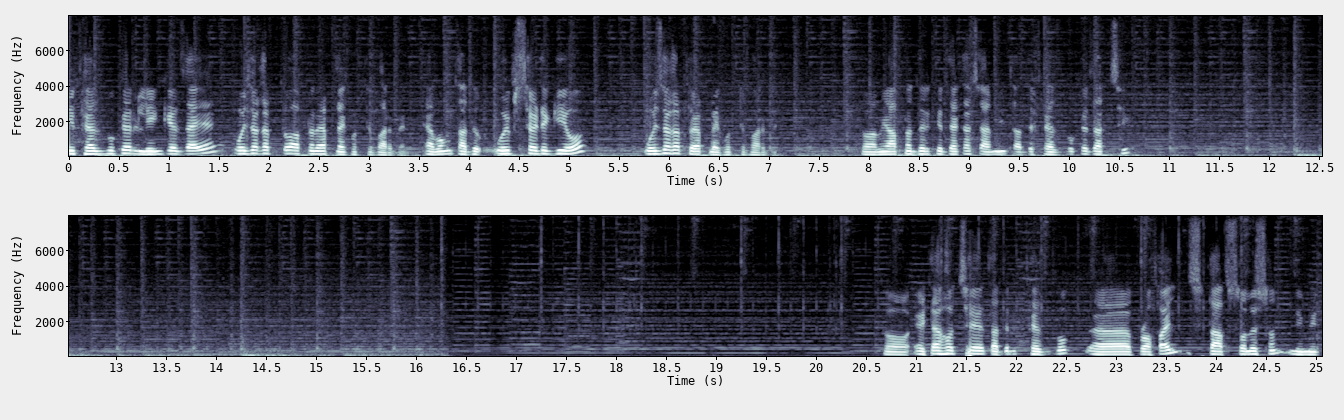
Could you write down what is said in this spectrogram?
এই ফেসবুকের লিঙ্কে যায় ওই জায়গাতেও আপনারা অ্যাপ্লাই করতে পারবেন এবং তাদের ওয়েবসাইটে গিয়েও ওই জায়গাতেও অ্যাপ্লাই করতে পারবেন। তো আমি আপনাদেরকে দেখাচ্ছি, আমি তাদের ফেসবুকে যাচ্ছি। তো এটা হচ্ছে তাদের ফেসবুক প্রোফাইল স্টাফ সলিউশন লিমিট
